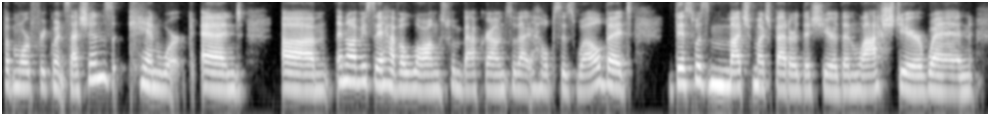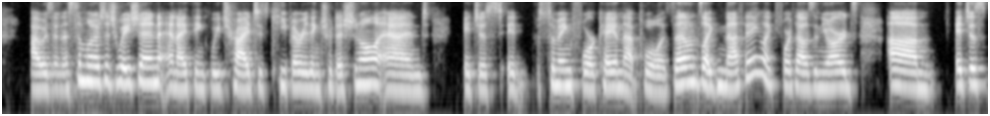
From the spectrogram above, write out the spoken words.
but more frequent sessions can work. And um, and obviously I have a long swim background, so that helps as well. But this was much, much better this year than last year when I was in a similar situation. And I think we tried to keep everything traditional and it just it swimming 4K in that pool. It sounds like nothing, like 4,000 yards. Um, it just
